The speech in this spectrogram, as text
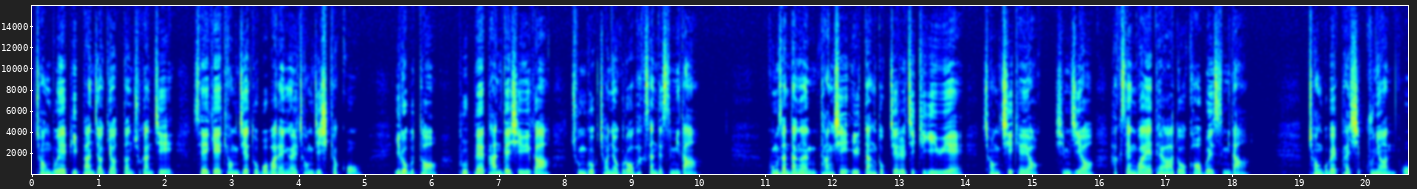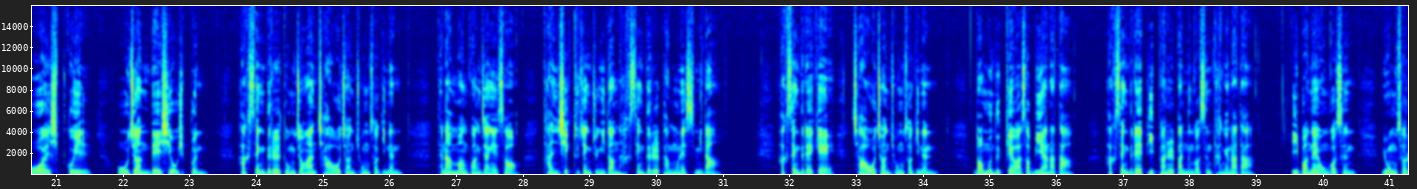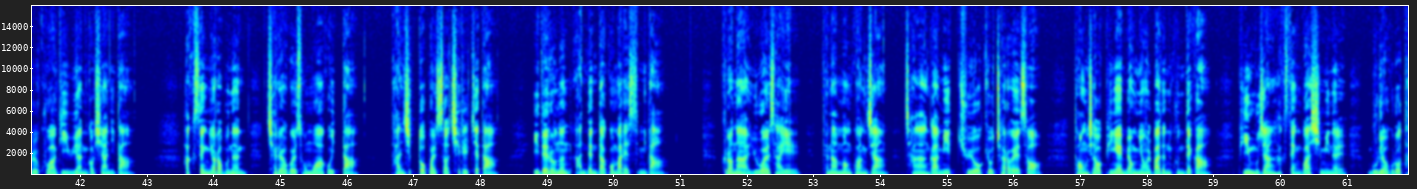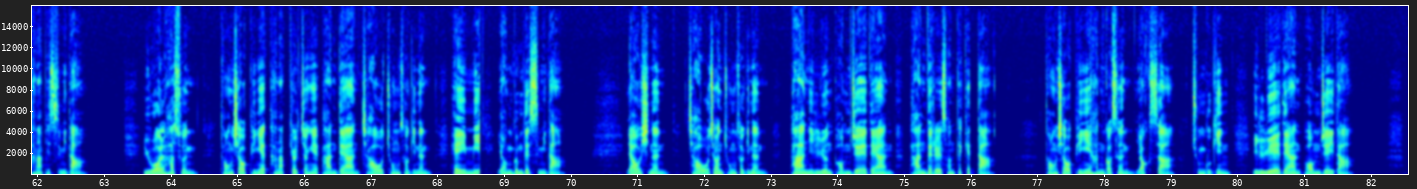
정부의 비판적이었던 주간지 세계 경제 도보 발행을 정지시켰고 이로부터 부패 반대 시위가 중국 전역으로 확산됐습니다. 공산당은 당시 일당 독재를 지키기 위해 정치 개혁, 심지어 학생과의 대화도 거부했습니다. 1989년 5월 19일 오전 4시 50분 학생들을 동정한 자오 전 총서기는 테난먼 광장에서 단식 투쟁 중이던 학생들을 방문했습니다. 학생들에게 자오 전 총서기는 너무 늦게 와서 미안하다. 학생들의 비판을 받는 것은 당연하다. 이번에 온 것은 용서를 구하기 위한 것이 아니다. 학생 여러분은 체력을 소모하고 있다. 단식도 벌써 7일째다. 이대로는 안 된다고 말했습니다. 그러나 6월 4일 테난먼 광장, 창안가 및 주요 교차로에서 덩샤오핑의 명령을 받은 군대가 비무장 학생과 시민을 무력으로 탄압했습니다. 6월 하순 덩샤오핑의 탄압 결정에 반대한 자오 총서기는 해임 및 연금됐습니다. 야오 씨는 자오 전 총서기는 반인륜 범죄에 대한 반대를 선택했다. 덩샤오핑이 한 것은 역사, 중국인, 인류에 대한 범죄이다.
